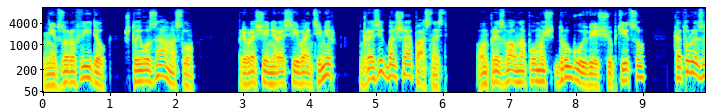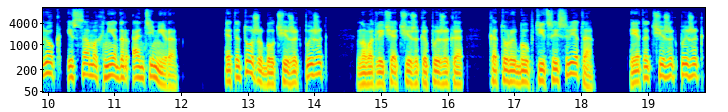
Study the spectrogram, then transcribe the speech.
Невзоров видел, что его замыслу, превращение России в антимир, грозит большая опасность. Он призвал на помощь другую вещую птицу, который извлек из самых недр антимира. Это тоже был Чижик-Пыжик, но в отличие от Чижика-Пыжика, который был птицей света, этот Чижик-Пыжик,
